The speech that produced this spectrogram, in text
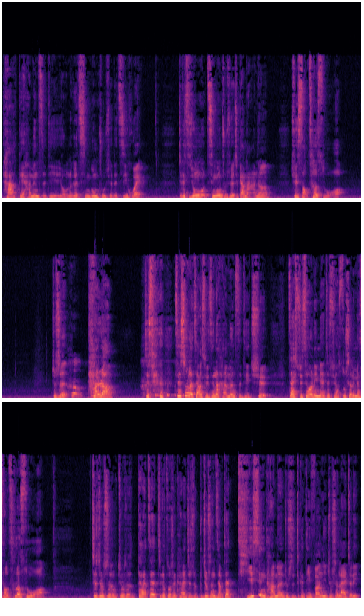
他给寒门子弟有那个勤工助学的机会。这个勤工勤工助学去干嘛呢？去扫厕所，就是他让这些 接受了奖学金的寒门子弟去在学校里面，在学校宿舍里面扫厕所。这就是就是他在这个作者看来，就是不就是你在在提醒他们，就是这个地方你就是来这里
